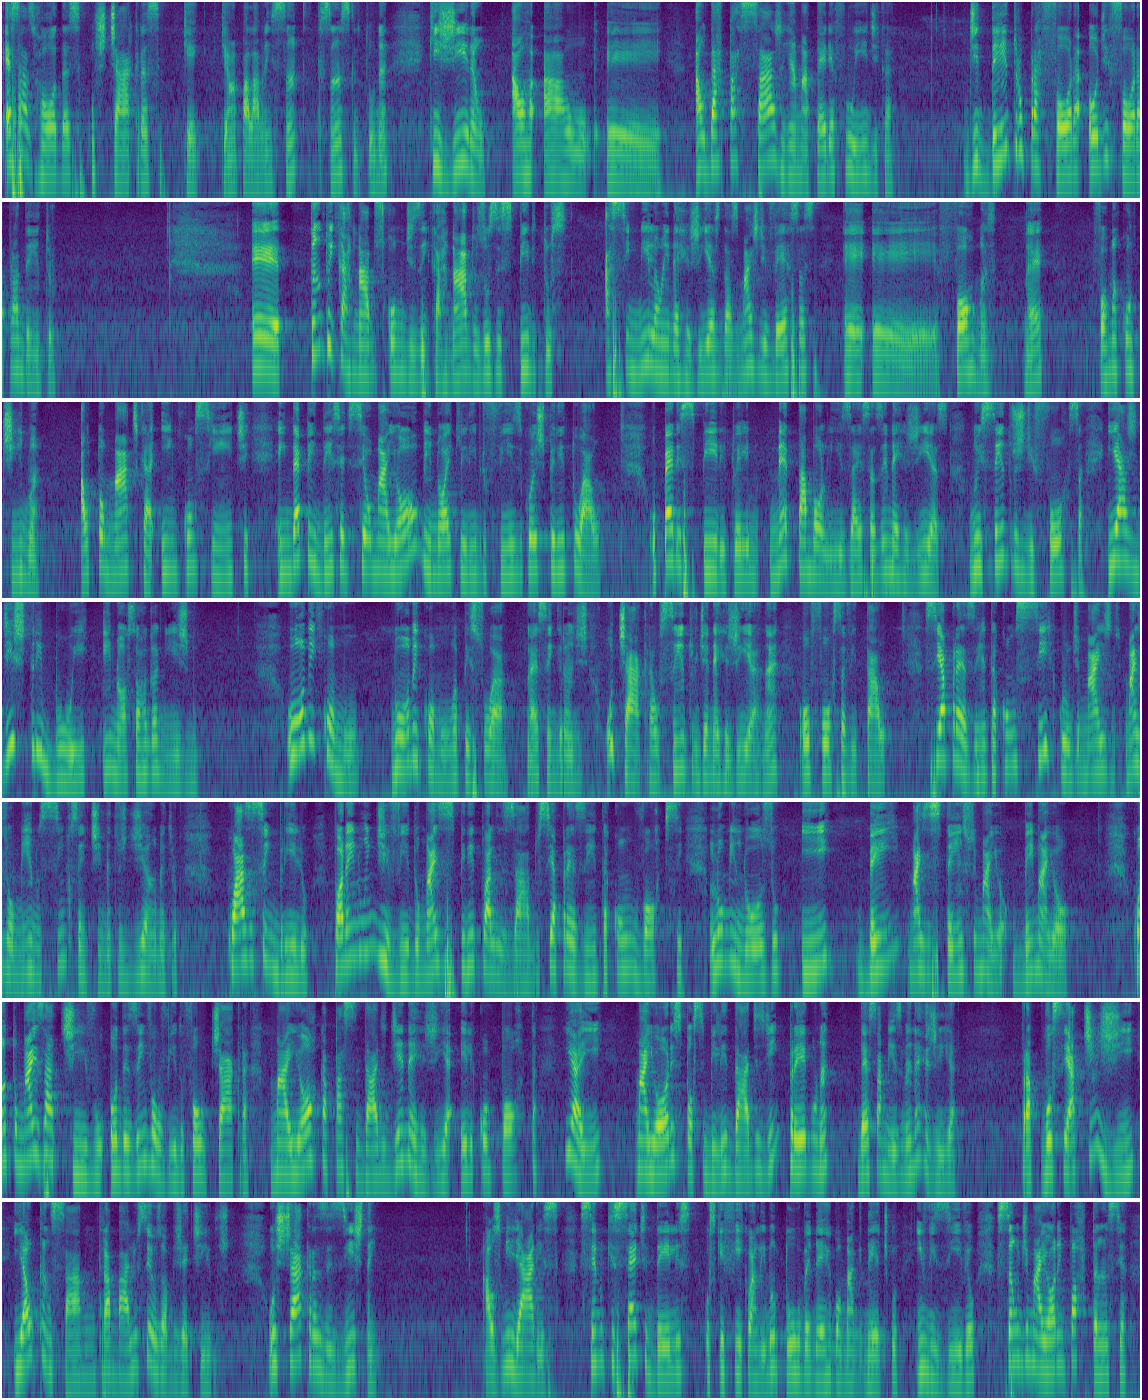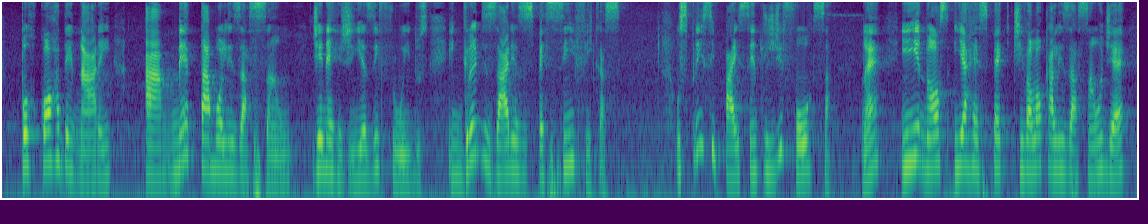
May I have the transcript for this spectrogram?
Essas rodas, os chakras, que é, que é uma palavra em sânscrito, né? Que giram ao, ao, é, ao dar passagem à matéria fluídica, de dentro para fora ou de fora para dentro. É, tanto encarnados como desencarnados, os espíritos assimilam energias das mais diversas é, é, formas, né? Forma contínua, automática e inconsciente, em dependência de seu maior ou menor equilíbrio físico ou espiritual. O perispírito ele metaboliza essas energias nos centros de força e as distribui em nosso organismo. O homem comum no homem comum, uma pessoa né, sem grandes, o chakra, o centro de energia, né, ou força vital, se apresenta com um círculo de mais, mais ou menos 5 centímetros de diâmetro, quase sem brilho. Porém, no indivíduo mais espiritualizado, se apresenta com um vórtice luminoso e bem mais extenso e maior, bem maior. Quanto mais ativo ou desenvolvido for o chakra, maior capacidade de energia ele comporta e aí maiores possibilidades de emprego, né? Dessa mesma energia. para você atingir e alcançar num trabalho seus objetivos. Os chakras existem aos milhares, sendo que sete deles, os que ficam ali no turbo energomagnético invisível, são de maior importância por coordenarem a metabolização de energias e fluidos em grandes áreas específicas. Os principais centros de força, né? E, nós, e a respectiva localização onde é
